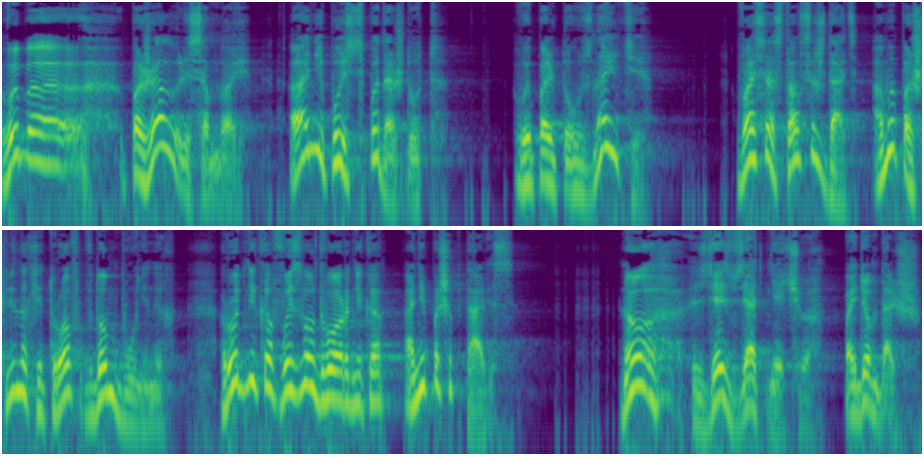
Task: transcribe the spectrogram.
Вы бы пожаловали со мной, а они пусть подождут. Вы пальто узнаете?» Вася остался ждать, а мы пошли на хитров в дом Буниных. Рудников вызвал дворника, они пошептались. «Ну, здесь взять нечего, пойдем дальше».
